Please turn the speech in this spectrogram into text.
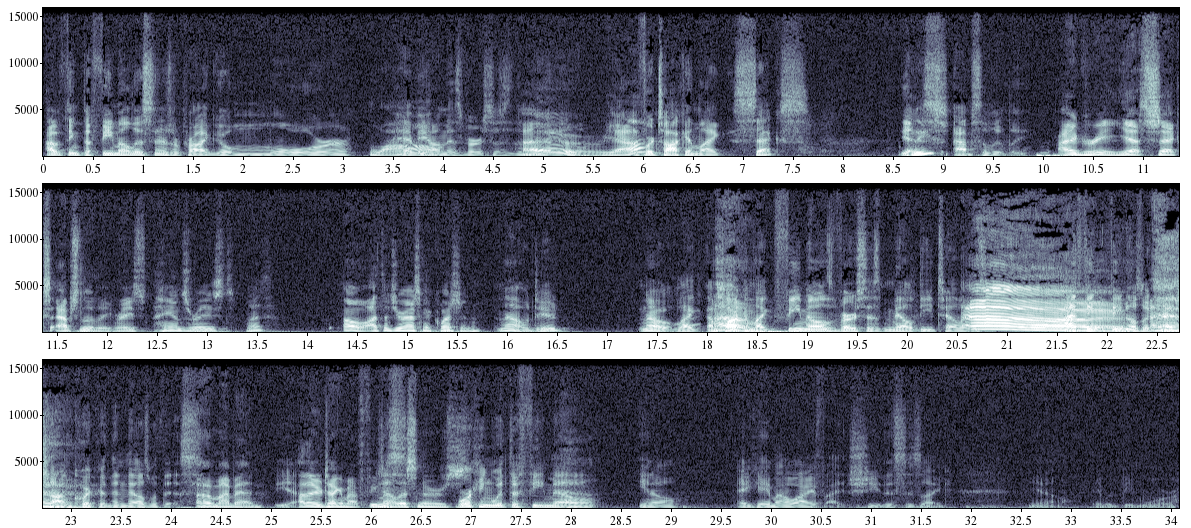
I would think the female listeners would probably go more Wow. heavy on this versus the male. Oh, yeah. If we're talking like sex, yes, Please? absolutely. I agree. Yes, sex, absolutely. Raised hands raised. What? Oh, I thought you were asking a question. No, dude. No, like I'm Oh. talking like females versus male detailers. Oh, I think oh. females would catch on quicker than males with this. Oh, my bad. Yeah. I thought you were talking about female Just listeners. working with the female, you know, aka my wife, I, she this is like, you know, it would be more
